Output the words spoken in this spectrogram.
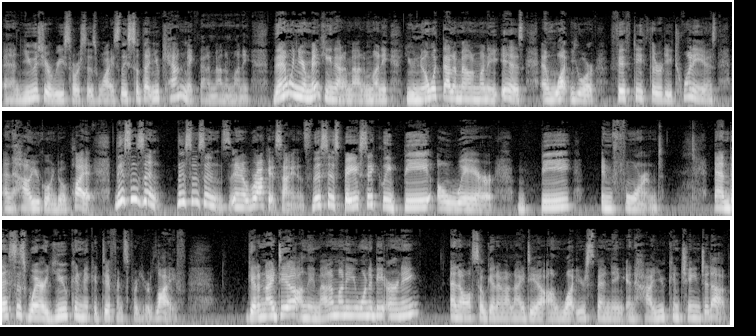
and use your resources wisely so that you can make that amount of money. Then when you're making that amount of money, you know what that amount of money is and what your 50, 30, 20 is and how you're going to apply it. This isn't this isn't you know rocket science. This is basically be aware, be informed. And this is where you can make a difference for your life. Get an idea on the amount of money you want to be earning and also get an idea on what you're spending and how you can change it up.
